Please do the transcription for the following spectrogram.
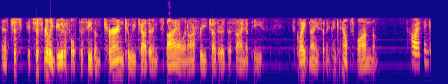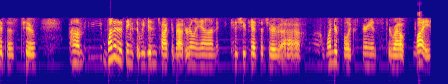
And it's just it's just really beautiful to see them turn to each other and smile and offer each other the sign of peace. It's quite nice, and I think it helps bond them. Oh, I think it does too. Um, one of the things that we didn't talk about early on, because you've had such a, uh, wonderful experience throughout life,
